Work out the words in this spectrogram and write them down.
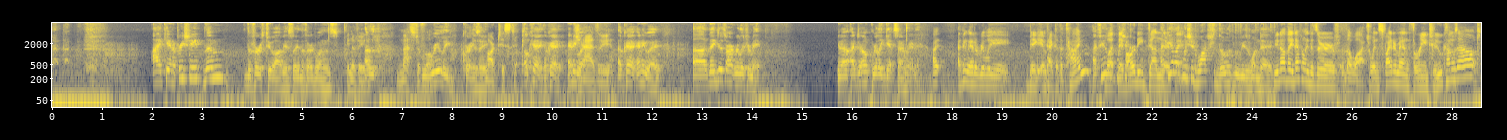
I can appreciate them. The first two, obviously. The third one's Innovative, Uh, masterful, really crazy. artistic, Okay, okay. Anyway, jazzy. okay. Anyway, uh, they just aren't really for me. You know, I don't really get Sam Raimi. I, I think they had a really big impact at the time. I feel but like they've should- already done I feel like we should watch those movies one day. You know, they definitely deserve the watch. When Spider-Man 3 2 comes out,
